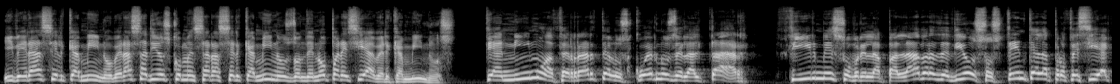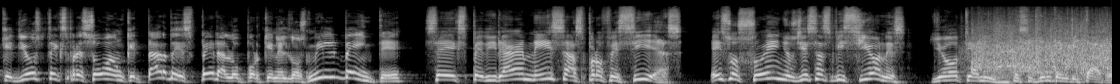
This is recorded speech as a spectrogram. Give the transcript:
y verás el camino, verás a Dios comenzar a hacer caminos donde no parecía haber caminos. Te animo a aferrarte a los cuernos del altar firme sobre la palabra de Dios, sostente a la profecía que Dios te expresó, aunque tarde espéralo, porque en el 2020 se expedirán esas profecías, esos sueños y esas visiones. Yo te animo. El siguiente invitado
